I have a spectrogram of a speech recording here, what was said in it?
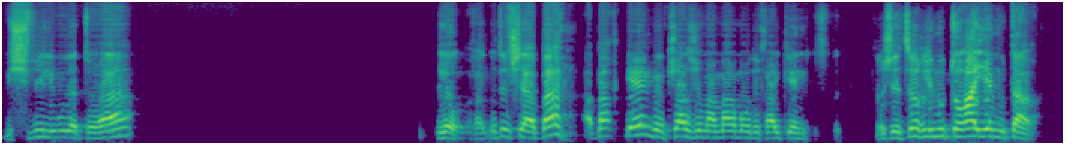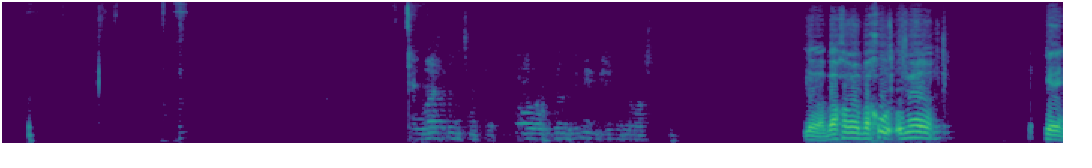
בשביל לימוד התורה, לא. הוא כותב שהבח, הבח כן, ואפשר שמאמר מרדכי כן. אומרת שלצורך לימוד תורה יהיה מותר. לא, הבח אומר הוא אומר, כן.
